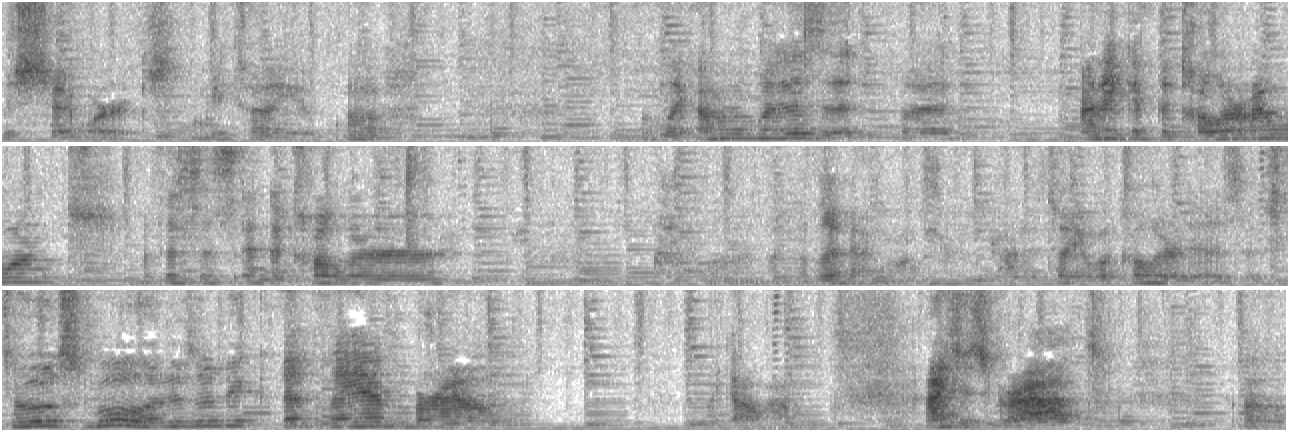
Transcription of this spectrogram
this shit works. Let me tell you. I'm like, I don't know what is it, but I didn't get the color I want. But this is in the color. Put the lid back tell you what color it is. It's so small, it isn't big a lamb brown. Like, oh wow. I just grabbed, um,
